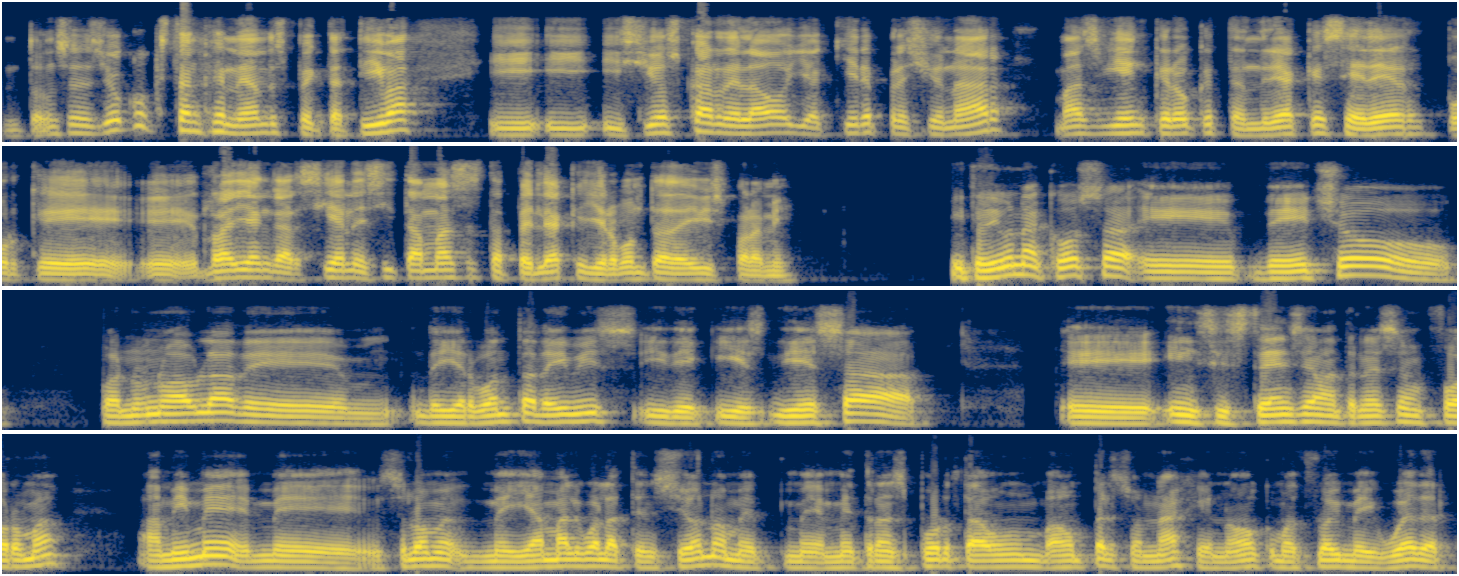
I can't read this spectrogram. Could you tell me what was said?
Entonces, yo creo que están generando expectativa y, si Oscar de la Hoya quiere presionar, más bien creo que tendría que ceder porque eh, Ryan García necesita más esta pelea que Yerbonta Davis para mí. Y te digo una cosa, eh, de hecho, cuando uno habla de, de Yerbonta Davis y de, y, esa insistencia de mantenerse en forma, a mí me, solo me, llama algo a la atención o me, me, transporta a un, a un personaje, ¿no? Como Floyd Mayweather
